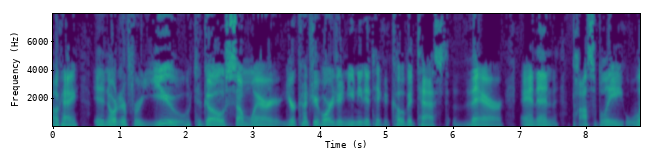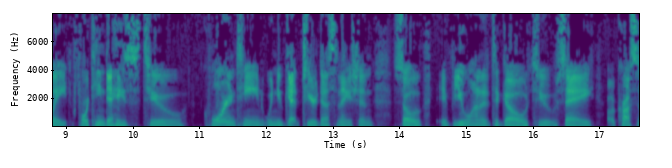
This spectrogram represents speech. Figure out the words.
Okay. In order for you to go somewhere, your country of origin, you need to take a COVID test there and then possibly wait 14 days to quarantine when you get to your destination. So if you wanted to go to say across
